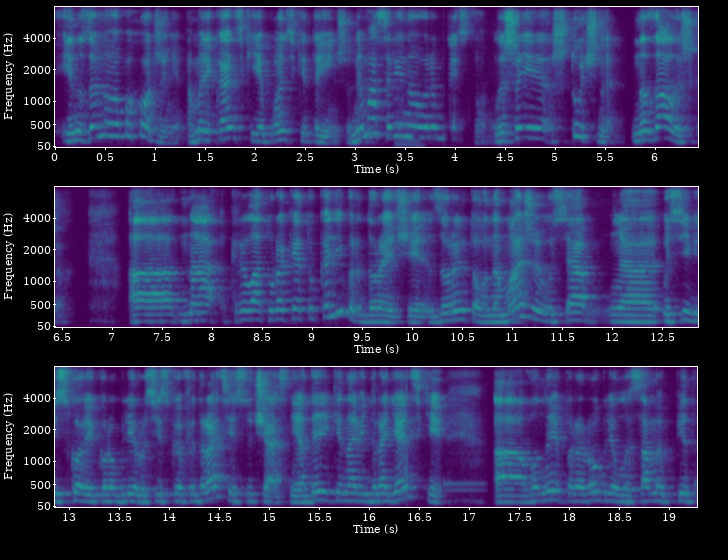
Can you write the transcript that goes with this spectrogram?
іноземного походження, американські, японські та інше. Нема серійного виробництва, лише є штучне на залишках. А на крилату ракету Калібр, до речі, зорієнтована майже уся е, усі військові кораблі Російської Федерації сучасні, а деякі навіть радянські. А вони перероблювали саме під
